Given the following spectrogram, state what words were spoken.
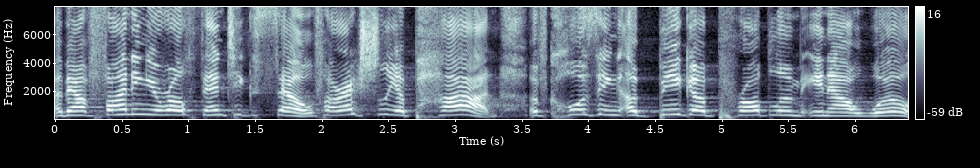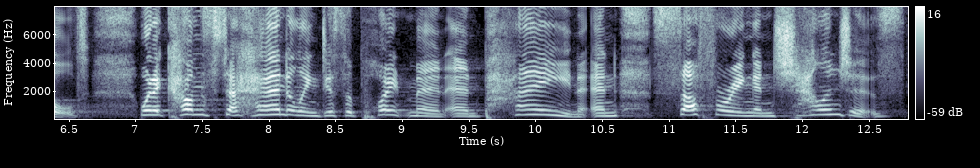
about finding your authentic self are actually a part of causing a bigger problem in our world when it comes to handling disappointment and pain and suffering and challenges.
